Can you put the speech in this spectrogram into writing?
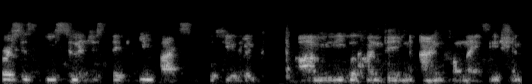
versus the synergistic impacts associated with um, illegal hunting and colonization.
